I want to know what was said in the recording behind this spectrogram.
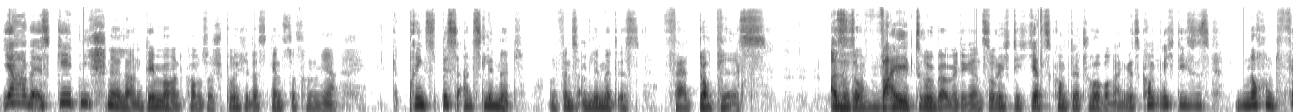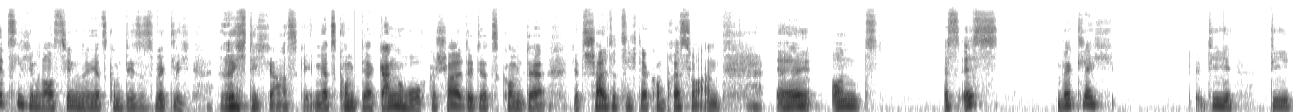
Ja, aber es geht nicht schneller. In dem Moment kommen so Sprüche, das kennst du von mir. Bring's bis ans Limit. Und wenn es am Limit ist, verdoppel's. Also so weit drüber über die Grenze, so richtig, jetzt kommt der Turbo rein. Jetzt kommt nicht dieses noch ein Fitzelchen rausziehen, sondern jetzt kommt dieses wirklich richtig Gas geben. Jetzt kommt der Gang hochgeschaltet, jetzt kommt der, jetzt schaltet sich der Kompressor an. Äh, und es ist wirklich die, die,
